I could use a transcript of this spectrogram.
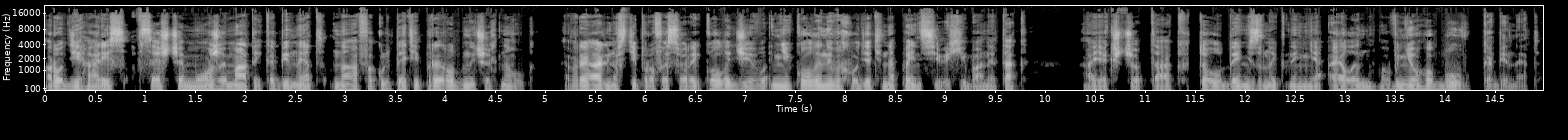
Родді Гарріс все ще може мати кабінет на факультеті природничих наук. В реальності професори коледжів ніколи не виходять на пенсію, хіба не так? А якщо так, то у день зникнення Елен в нього був кабінет.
